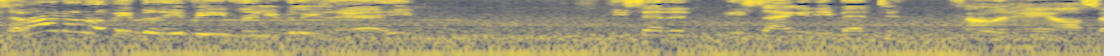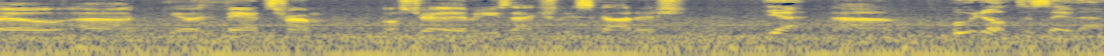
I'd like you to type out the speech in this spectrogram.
Said, I don't know if he believe he really believes it. Yeah, he he said it. He sang it. He meant it. Colin Hay also, uh, you know, the band's from Australia, but he's actually Scottish. Yeah. Um, But we don't have to say that.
